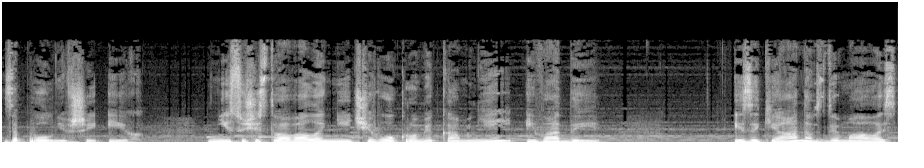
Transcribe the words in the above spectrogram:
заполнившей их. Не существовало ничего, кроме камней и воды. Из океана вздымалась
